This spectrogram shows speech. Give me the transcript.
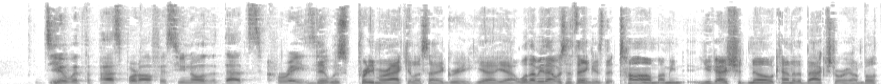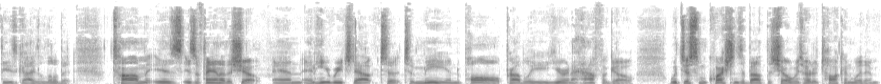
deal with the passport office, you know that that's crazy. That was pretty miraculous. I agree. Yeah, yeah. Well, I mean, that was the thing is that Tom. I mean, you guys should know kind of the backstory on both these guys a little bit. Tom is is a fan of the show, and and he reached out to to me and Paul probably a year and a half ago with just some questions about the show. And we started talking with him.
